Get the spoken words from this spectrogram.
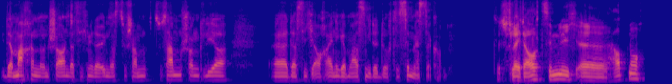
wieder machen und schauen, dass ich mir da irgendwas zusammen, zusammen jongliere, äh, dass ich auch einigermaßen wieder durch das Semester komme. Das ist vielleicht auch ziemlich äh, hart noch.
